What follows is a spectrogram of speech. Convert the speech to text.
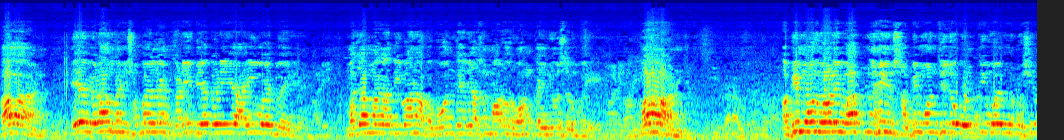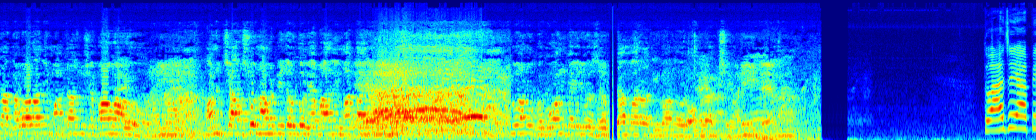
હા એ વેળા લઈને સમય લઈને ઘડી બે ઘડી આવી હોય ભાઈ. મજા મારા દીવાના ભગવાન કહી રહ્યા છે મારો રોંગ કહી રહ્યો છે ભાઈ. પણ અભિમાન વાળી વાત નહીં અભિમાનથી જો બોલતી હોય હું ઋષિના ગવાળાની માતા છું સભા વાળો અને ચારસો નાવટી જાઉં તો લેબાની માતા ભગવાન કહી રહ્યો છે મારા દીવાનો રોંગ રાખશે. તો આજે આપે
